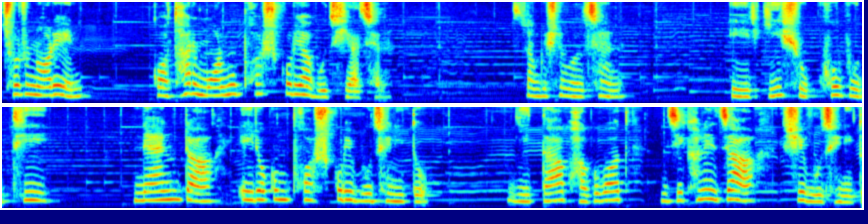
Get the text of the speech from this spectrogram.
ছোট নরেন কথার মর্ম ফস করিয়া বুঝিয়াছেন। শ্রীরামকৃষ্ণ বলছেন, এর কি সূক্ষ্ম বুদ্ধি? ন্যাংটা এইরকম ফস করে বুঝে নিত। গীতা, ভাগবত যেখানে যা, সে বুঝে নিত।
